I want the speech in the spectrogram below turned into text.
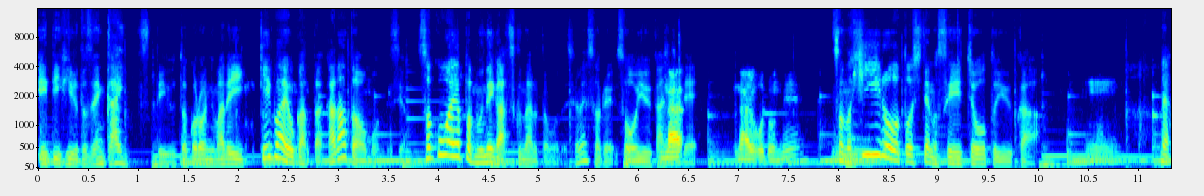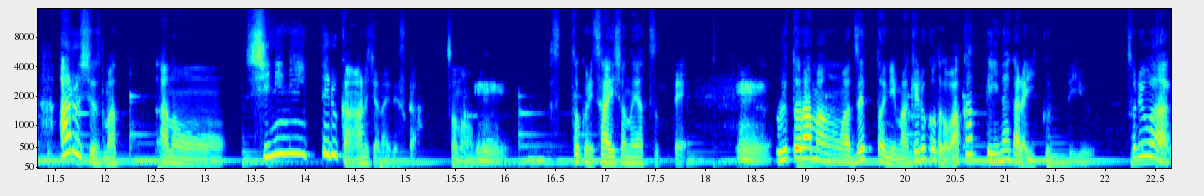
AT フィールド全開っつっていうところにまで行けばよかったかなとは思うんですよ。そこはやっぱ胸が熱くなると思うんですよね、それそういう感じで。なるほどね。そのヒーローとしての成長というか、うん。である種、まあのー死にに行ってる感あるじゃないですか。そのうん。特に最初のやつって。うん。ウルトラマンは Z に負けることが分かっていながら行くっていう。それは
